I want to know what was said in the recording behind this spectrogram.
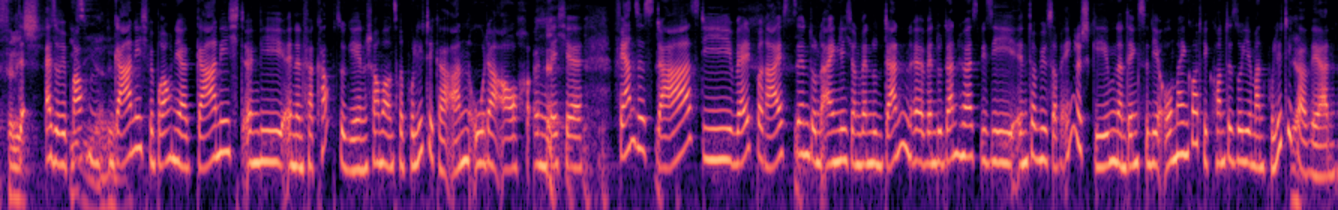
völlig. Also wir easy, brauchen ja. gar nicht, wir brauchen ja gar nicht irgendwie in den Verkauf zu gehen. Schau mal unsere Politiker an oder auch irgendwelche Fernsehstars, die weltbereist sind und eigentlich und wenn du dann, äh, wenn du dann hörst, wie sie Interviews auf Englisch geben, dann denkst du dir, oh mein Gott, wie konnte so jemand Politiker Ja. werden?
